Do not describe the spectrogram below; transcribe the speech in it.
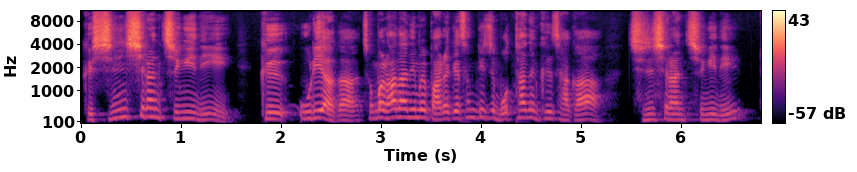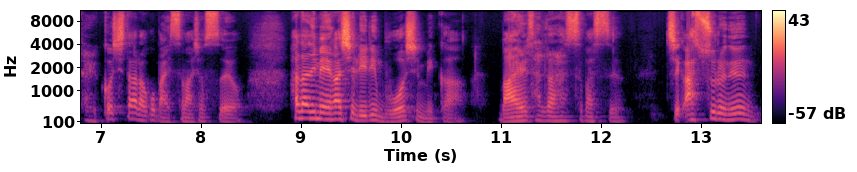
그 신실한 증인이 그 우리아가 정말 하나님을 바르게 섬기지 못하는 그 자가 진실한 증인이 될 것이다 라고 말씀하셨어요. 하나님이 행하실 일이 무엇입니까? 마엘살랄 하스바스. 즉 아수르는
